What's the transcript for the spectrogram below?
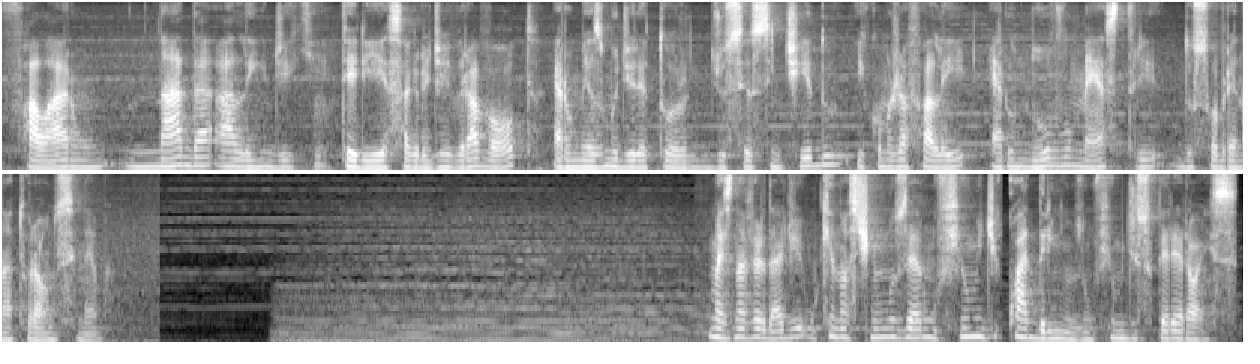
falaram nada além de que teria essa grande reviravolta. Era o mesmo diretor de O Seu Sentido e, como eu já falei, era o novo mestre do sobrenatural no cinema. Mas na verdade o que nós tínhamos era um filme de quadrinhos, um filme de super-heróis.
